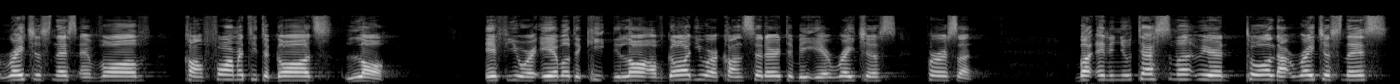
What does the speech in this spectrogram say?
righteousness involved conformity to God's law. If you are able to keep the law of God, you are considered to be a righteous person. But in the New Testament, we are told that righteousness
